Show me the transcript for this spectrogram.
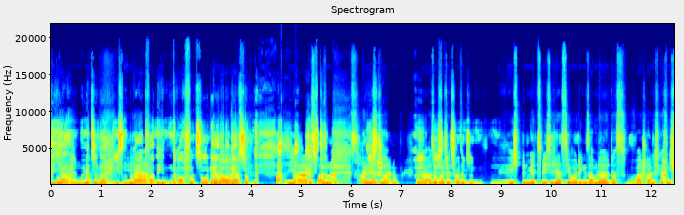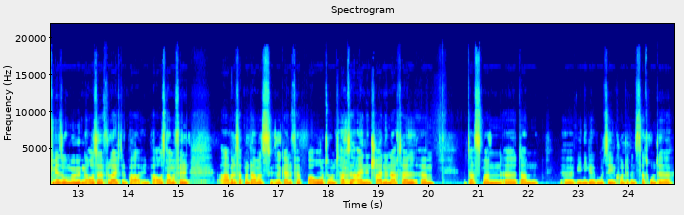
Ja, mit ja. so einer riesen Bratpfanne hinten drauf und so. Ne? Genau, also da gab's ja. schon ja, das echte, war so eine Zeiterscheinung. Echte, ja, also heute, also hm. ich bin mir ziemlich sicher, dass die heutigen Sammler das wahrscheinlich gar nicht mehr so mögen, außer vielleicht in ein paar, in ein paar Ausnahmefällen. Aber das hat man damals äh, gerne verbaut und hatte ja. einen entscheidenden Nachteil, ähm, dass man äh, dann äh, weniger gut sehen konnte, wenn es da drunter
